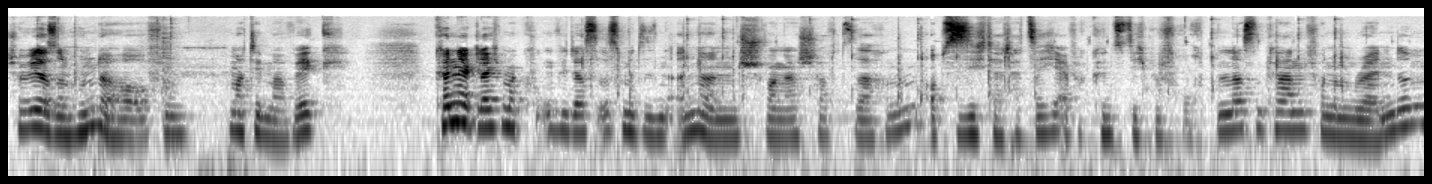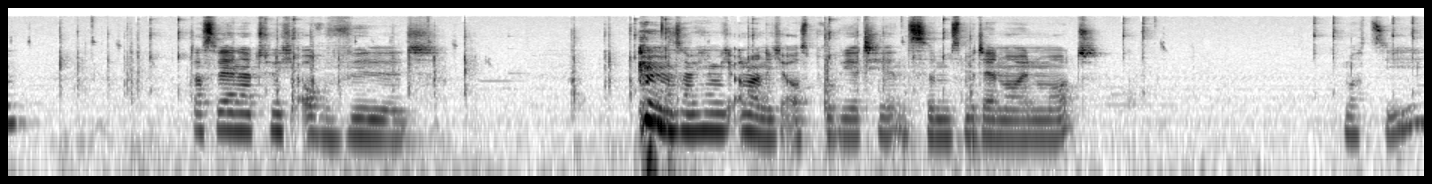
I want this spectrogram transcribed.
Schon wieder so ein Hundehaufen. Mach den mal weg. Können ja gleich mal gucken, wie das ist mit diesen anderen Schwangerschaftssachen. Ob sie sich da tatsächlich einfach künstlich befruchten lassen kann von einem Random. Das wäre natürlich auch wild. Das habe ich nämlich auch noch nicht ausprobiert hier in Sims mit der neuen Mod macht sie?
